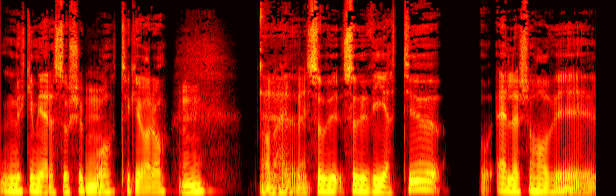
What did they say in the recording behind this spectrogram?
mycket mer resurser på, mm. tycker jag. Då. Mm. Ja, eh, så, vi, så vi vet ju, eller så har vi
